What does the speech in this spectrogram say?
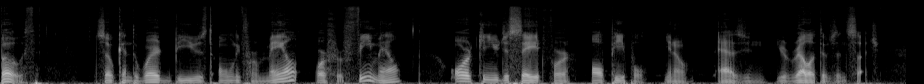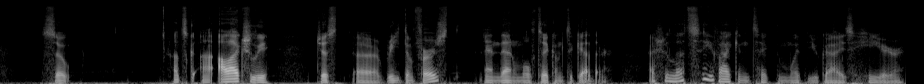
both. So can the word be used only for male or for female? Or can you just say it for all people, you know, as in your relatives and such? So let's I'll actually just uh, read them first and then we'll take them together. Actually, let's see if I can take them with you guys here.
